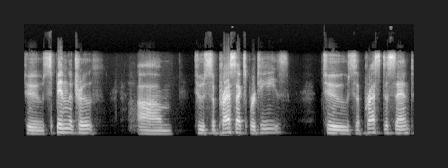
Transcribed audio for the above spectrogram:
to spin the truth, um, to suppress expertise, to suppress dissent,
